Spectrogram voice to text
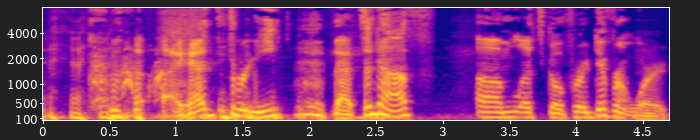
I had three. That's enough. Um, let's go for a different word.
